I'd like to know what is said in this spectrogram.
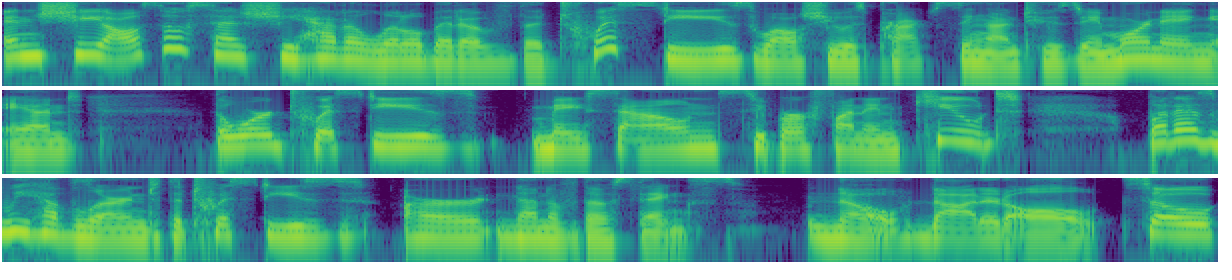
And she also says she had a little bit of the twisties while she was practicing on Tuesday morning. And the word twisties may sound super fun and cute, but as we have learned, the twisties are none of those things. No, not at all. So,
